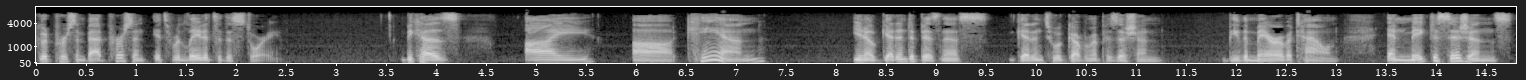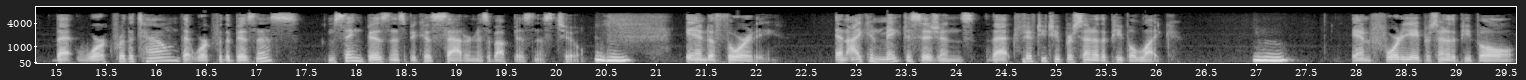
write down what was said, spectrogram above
good person, bad person, it's related to this story. Because I, uh, can, you know, get into business, get into a government position, be the mayor of a town, and make decisions that work for the town, that work for the business. I'm saying business because Saturn is about business too. hmm And authority. And I can make decisions that 52% of the people like hmm and 48% of the people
